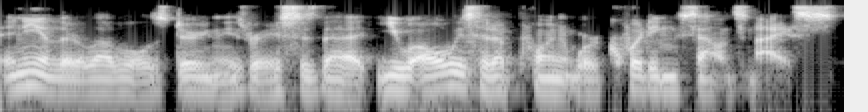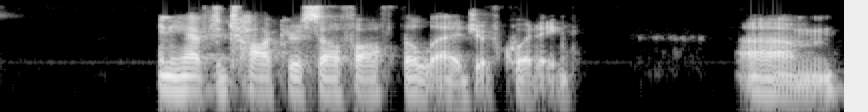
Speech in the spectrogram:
any of their levels during these races that you always hit a point where quitting sounds nice and you have to talk yourself off the ledge of quitting. Um,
